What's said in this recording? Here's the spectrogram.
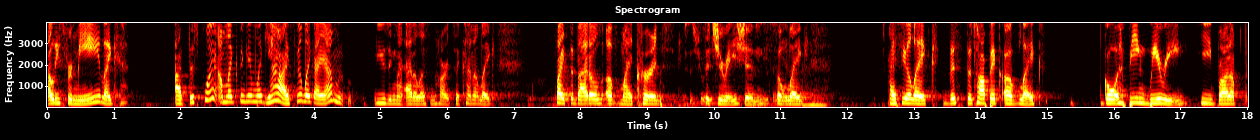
at least for me like at this point i'm like thinking like yeah i feel like i am using my adolescent heart to kind of like fight the battles of my current Situation. situations so like mm-hmm. I feel like this the topic of like go being weary. He brought up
